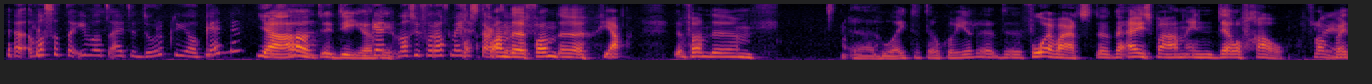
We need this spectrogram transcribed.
Eh, was dat er iemand uit het dorp die u al kende? Ja, Of, eh, die, die, ja, Ken- die- was u vooraf mee gestart? Van de, van de, ja, van de, eh, hoe heet het ook alweer? De voorwaarts, de, de ijsbaan in Delft-Gouw, vlakbij Oh ja.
